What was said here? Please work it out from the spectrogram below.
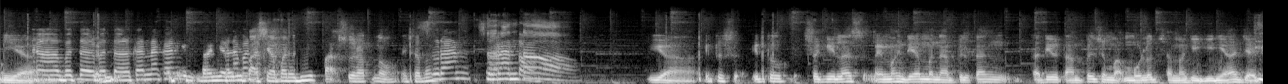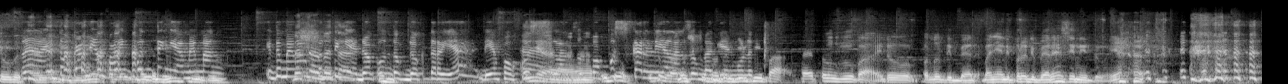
Iya. Nah, betul betul karena kan Tanya dulu Kenapa Pak siapa tadi? Pak Suratno. Eh, siapa? Suran Suranto. Iya, itu itu sekilas memang dia menampilkan tadi tampil cuma mulut sama giginya aja itu. Nah itu kan yang paling penting ya memang itu memang Betul, penting betul. ya dok untuk dokter ya dia fokus Iya, langsung itu- fokuskan itu dia harus langsung bagian bagian mulut. gigi, Pak. Saya tunggu Pak, itu perlu diber banyak yang perlu diberesin itu ya.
